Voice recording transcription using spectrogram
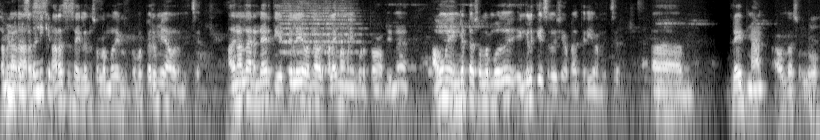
தமிழ்நாடு அரசு. அரசு சைட்ல இருந்து சொல்லும் போது எங்களுக்கு ரொம்ப பெருமையாகவும் இருந்துச்சு. அதனால தான் ரெண்டாயிரத்தி எட்டுலயே வந்து அவர் கலைமாமணி கொடுத்தோம் அப்படின்னு அவங்க எங்கிட்ட சொல்லும்போது எங்களுக்கே சில விஷயம் அப்பதான் தெரிய வந்துச்சு. கிரேட் மேன் அவர் தான் சொல்லுவோம்.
